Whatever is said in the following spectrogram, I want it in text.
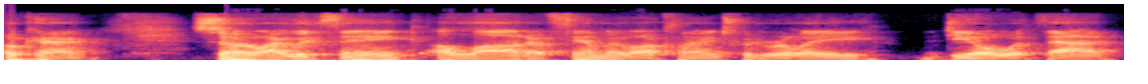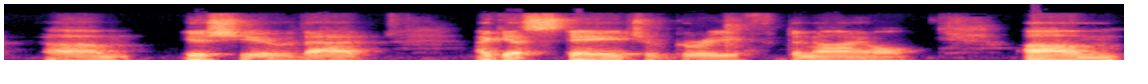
Okay. So I would think a lot of family law clients would really deal with that um, issue, that I guess stage of grief, denial. Um,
